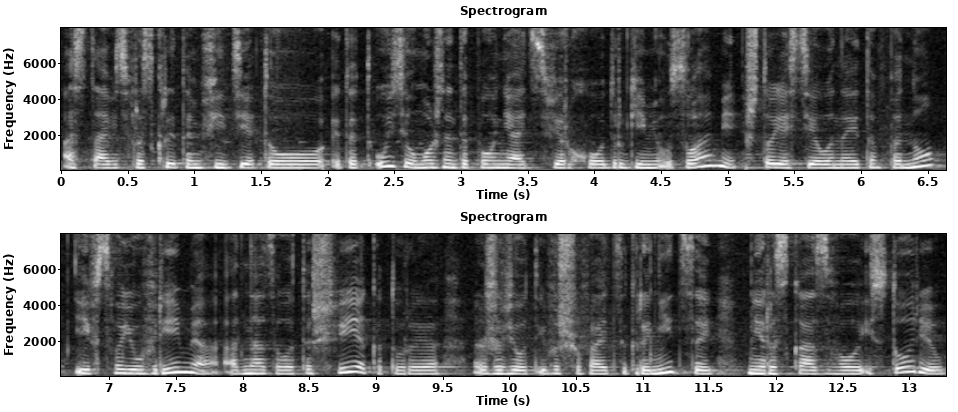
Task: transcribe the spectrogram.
оставить в раскрытом виде, то этот узел можно дополнять сверху другими узлами, что я сделала на этом панно. И в свое время одна золотошвея, которая живет и вышивает за границей, мне рассказывала историю,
